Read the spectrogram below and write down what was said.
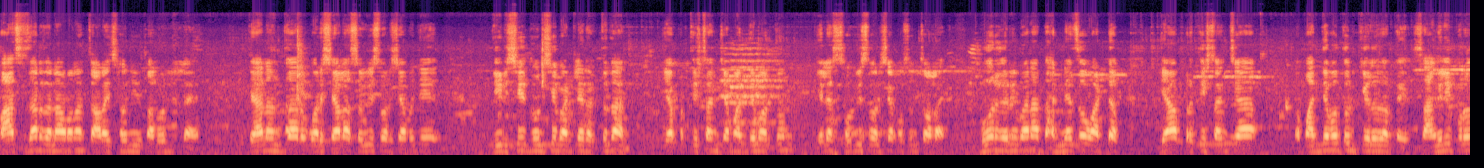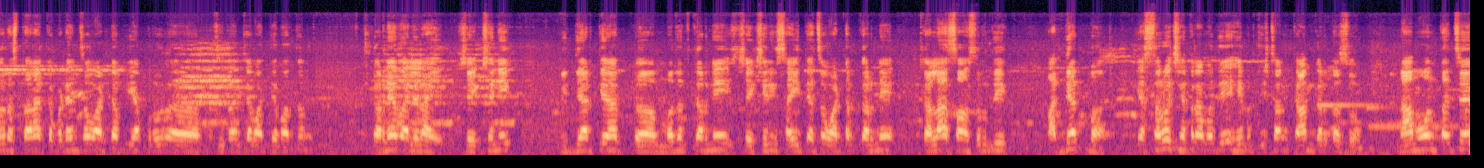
पाच हजार जनावरांना चारा छावणी चालवलेलं आहे. त्यानंतर वर्षाला सव्वीस वर्षामध्ये दीडशे दोनशे बाटले रक्तदान या प्रतिष्ठानच्या माध्यमातून गेल्या सव्वीस वर्षापासून चालू आहे. गोरगरिबांना धान्याचं वाटप या प्रतिष्ठानच्या माध्यमातून केलं जातं आहे. सांगली पूरग्रस्तांना कपड्यांचं वाटप या पूर प्रतिष्ठानच्या माध्यमातून करण्यात आलेलं आहे. शैक्षणिक विद्यार्थ्यांना मदत करणे शैक्षणिक साहित्याचं वाटप करणे कला सांस्कृतिक अध्यात्म या सर्व क्षेत्रामध्ये हे प्रतिष्ठान काम करत असून नामवंताचे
